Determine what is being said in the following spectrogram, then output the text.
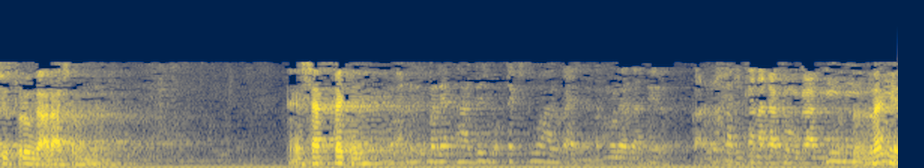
justru nggak rasional. Eh, setback ya. melihat hadis kok tekstual kayaknya, mulai tadi loh. Karena kan ada kemungkinan gini. Lagi.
